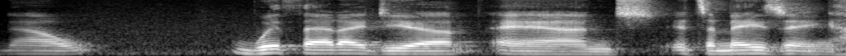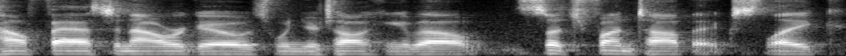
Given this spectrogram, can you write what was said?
Now, with that idea, and it's amazing how fast an hour goes when you're talking about such fun topics like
